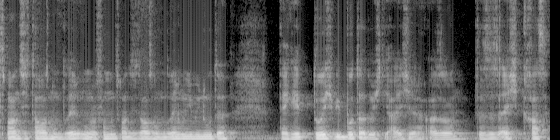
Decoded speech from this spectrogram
20.000 Umdrehungen oder 25.000 Umdrehungen die Minute. Der geht durch wie Butter durch die Eiche. Also das ist echt krass.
